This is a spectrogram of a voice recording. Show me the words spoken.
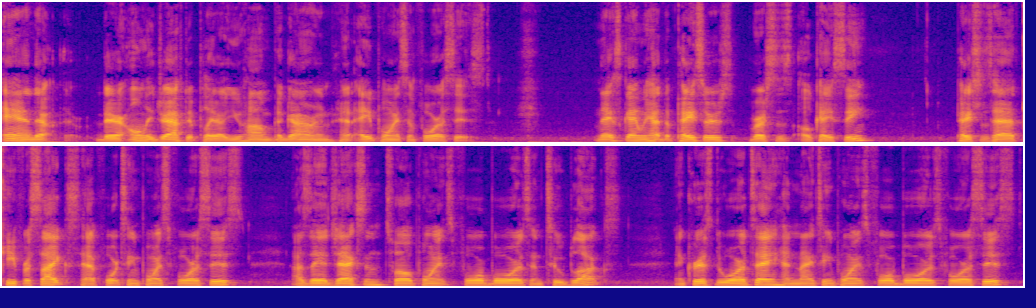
And their their only drafted player, Juhann Begarin, had eight points and four assists. Next game we had the Pacers versus OKC. Pacers had Keifer Sykes had 14 points, four assists. Isaiah Jackson 12 points, four boards, and two blocks. And Chris Duarte had 19 points, four boards, four assists.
